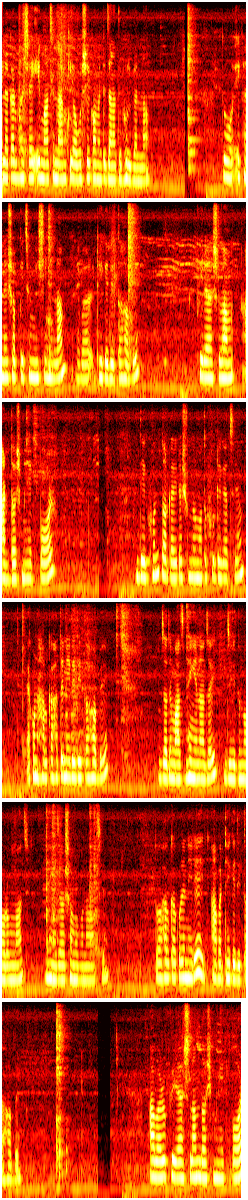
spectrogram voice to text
এলাকার ভাষায় এই মাছের নাম কি অবশ্যই কমেন্টে জানাতে ভুলবেন না। তো এখানে সব কিছু মিশিয়ে নিলাম, এবার ঢেকে দিতে হবে। ফিরে আসলাম আট দশ মিনিট পর। দেখুন, তরকারিটা সুন্দর মতো ফুটে গেছে। এখন হালকা হাতে নেড়ে দিতে হবে, যাতে মাছ ভেঙে না যায়, যেহেতু নরম মাছ, ভেঙে যাওয়ার সম্ভাবনা আছে। তো হালকা করে নেড়ে আবার ঢেকে দিতে হবে। আবারও ফিরে আসলাম দশ মিনিট পর।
